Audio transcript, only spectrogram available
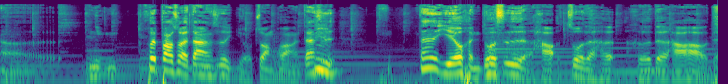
呃你，你会爆出来当然是有状况，但是、嗯、但是也有很多是好做的合合的好好的，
